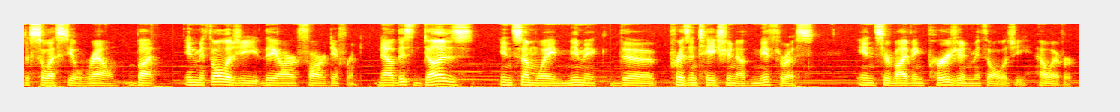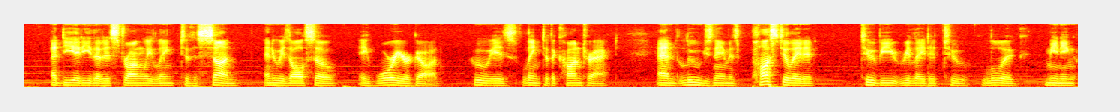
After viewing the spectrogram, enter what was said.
the celestial realm, but in mythology they are far different. Now, this does in some way mimic the presentation of Mithras in surviving Persian mythology, however, a deity that is strongly linked to the sun and who is also a warrior god who is linked to the contract. And Lugh's name is postulated to be related to Luig, meaning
